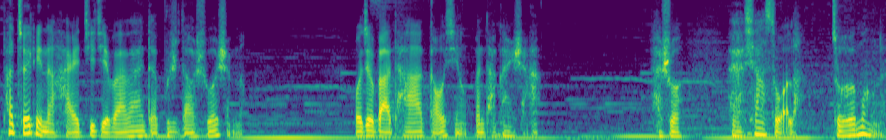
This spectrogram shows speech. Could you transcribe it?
他嘴里呢还唧唧歪歪的，不知道说什么。我就把他搞醒，问他干啥。他说：“哎呀，吓死我了，做噩梦了。”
